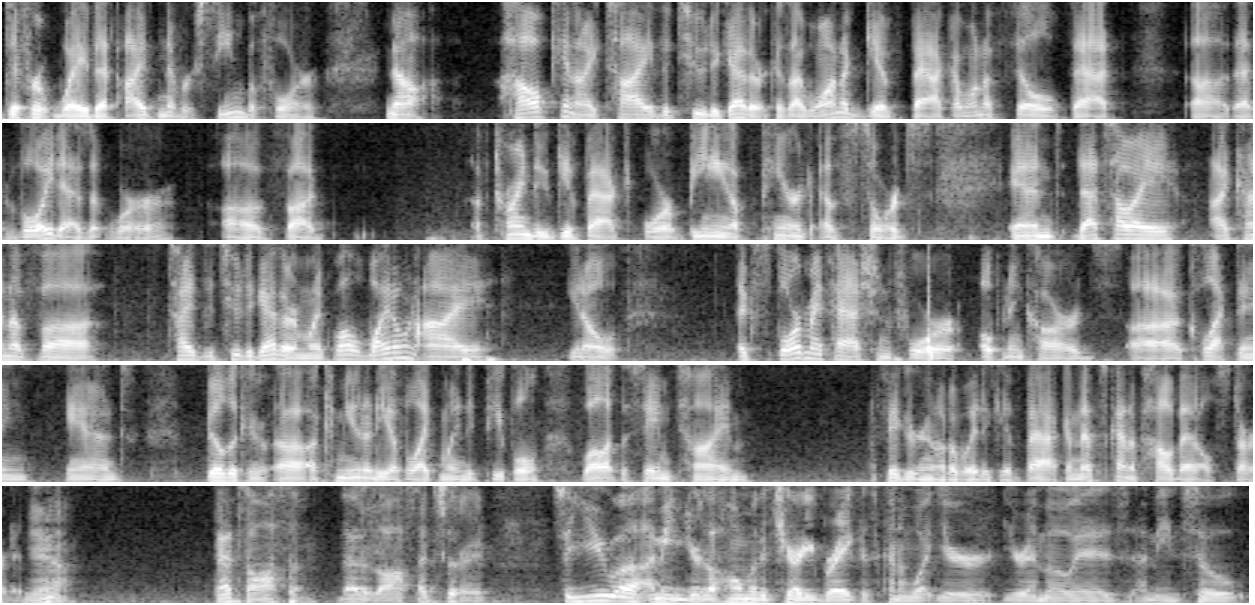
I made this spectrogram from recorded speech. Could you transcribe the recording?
different way that I've never seen before. Now, how can I tie the two together? Because I want to give back. I want to fill that uh, that void, as it were, of uh, of trying to give back or being a parent of sorts. And that's how I I kind of uh, tied the two together. I'm like, well, why don't I, you know, explore my passion for opening cards, uh, collecting, and build a, uh, a community of like-minded people while at the same time figuring out a way to give back. And that's kind of how that all started. Yeah. That's awesome. That is awesome. That's so, great. so you uh, i mean you're the home of the charity break. That's kind of what your your mo is. I mean so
